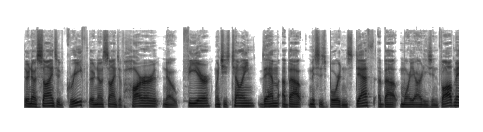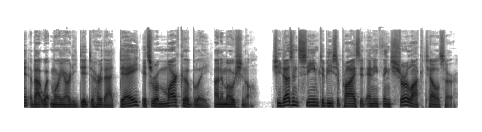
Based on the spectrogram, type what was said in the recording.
There are no signs of grief. There are no signs of horror, no fear. When she's telling them about Mrs. Borden's death, about Moriarty's involvement, about what Moriarty did to her that day, it's remarkably unemotional. She doesn't seem to be surprised at anything Sherlock tells her.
